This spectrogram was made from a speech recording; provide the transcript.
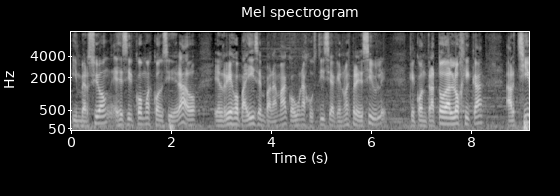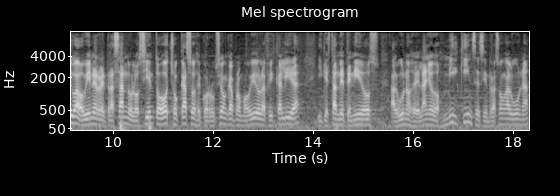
inversión, es decir, cómo es considerado el riesgo país en Panamá con una justicia que no es predecible, que contra toda lógica archiva o viene retrasando los 108 casos de corrupción que ha promovido la Fiscalía y que están detenidos algunos desde el año 2015 sin razón alguna.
